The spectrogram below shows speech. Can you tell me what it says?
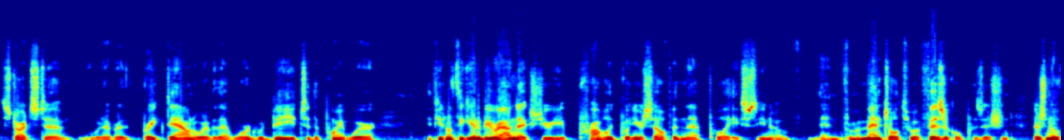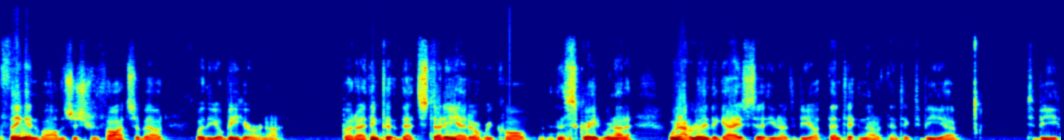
starts to whatever break down or whatever that word would be to the point where if you don't think you're going to be around next year you're probably putting yourself in that place you know and from a mental to a physical position there's no thing involved it's just your thoughts about whether you'll be here or not but I think that that study, I don't recall. It's great. We're not a, we're not really the guys to you know to be authentic, not authentic, to be uh, to be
